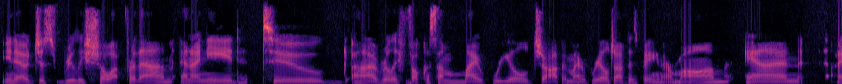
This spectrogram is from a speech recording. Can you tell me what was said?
you know, just really show up for them. And I need to uh, really focus on my real job. And my real job is being their mom. And I,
